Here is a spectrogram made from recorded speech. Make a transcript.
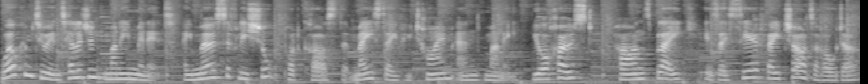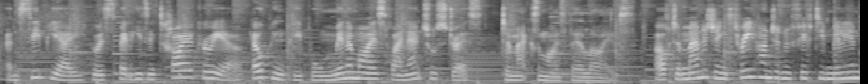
Welcome to Intelligent Money Minute, a mercifully short podcast that may save you time and money. Your host, Hans Blake, is a CFA charter holder and CPA who has spent his entire career helping people minimize financial stress to maximize their lives. After managing $350 million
